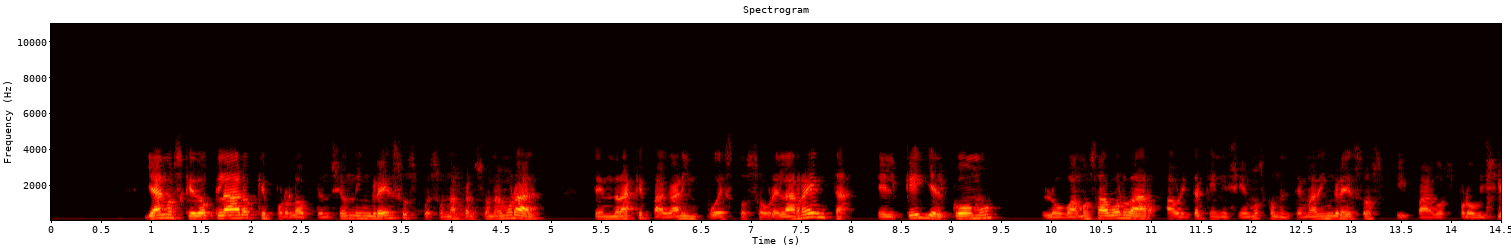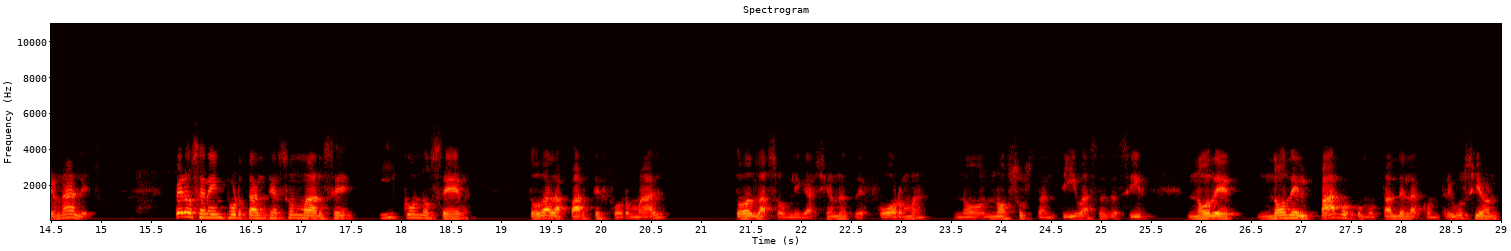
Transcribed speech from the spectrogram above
Ya nos quedó claro que por la obtención de ingresos, pues una persona moral tendrá que pagar impuestos sobre la renta. El qué y el cómo lo vamos a abordar ahorita que iniciemos con el tema de ingresos y pagos provisionales. Pero será importante asomarse y conocer toda la parte formal, todas las obligaciones de forma, no, no sustantivas, es decir, no, de, no del pago como tal de la contribución,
